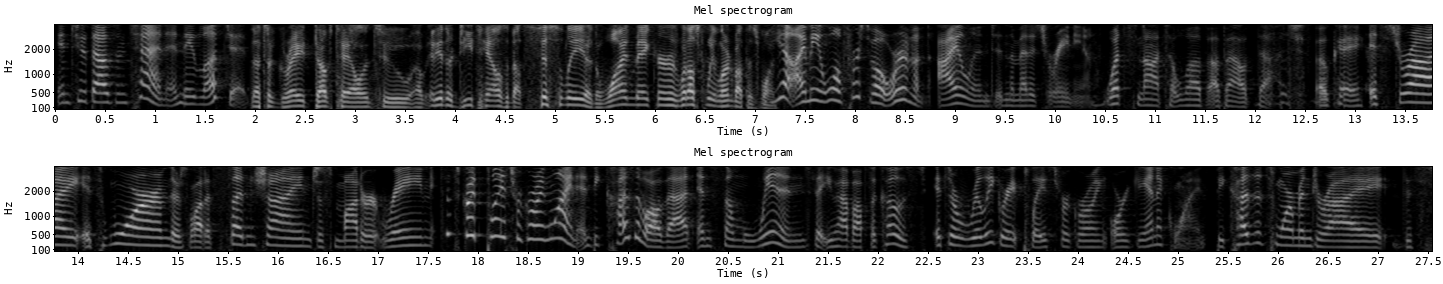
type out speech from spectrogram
in 2010 and they loved it. That's a great dovetail into uh, any other details about Sicily or the winemakers. What else can we learn about this wine? Yeah, I mean, well, first of all, we're on an island in the Mediterranean. What's not to love about that? Okay. It's dry, it's warm, there's a lot of sunshine, just moderate rain. It's a good place for growing wine. And because of all that and some wind that you have off the coast, it's a really great place for growing organic wine. Because it's warm and dry, this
